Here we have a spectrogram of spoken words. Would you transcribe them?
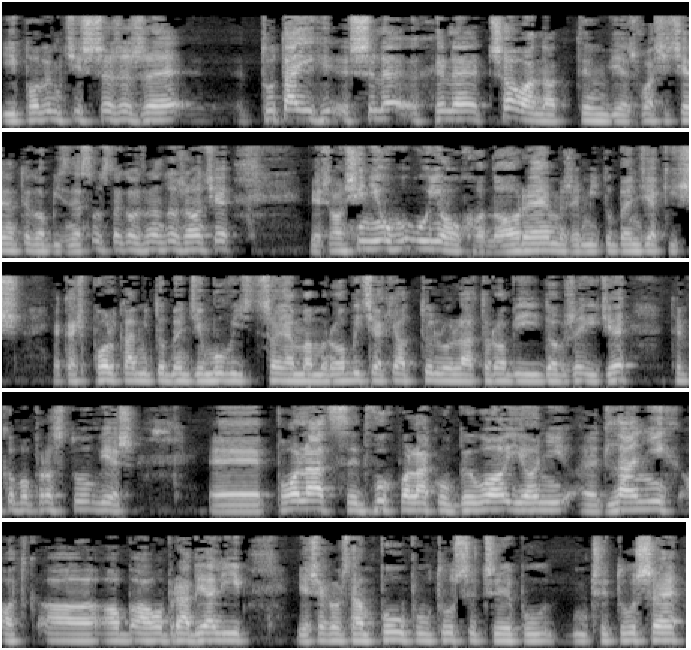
I powiem ci szczerze, że tutaj chylę, chylę czoła nad tym, wiesz, właścicielem tego biznesu, z tego względu, że on się Wiesz, on się nie ujął honorem, że mi tu będzie jakiś, jakaś Polka mi tu będzie mówić, co ja mam robić, jak ja od tylu lat robię i dobrze idzie, tylko po prostu, wiesz, e, Polacy, dwóch Polaków było i oni e, dla nich od, obrabiali, wiesz, jakąś tam pół, pół tuszy czy, pół, czy tusze,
